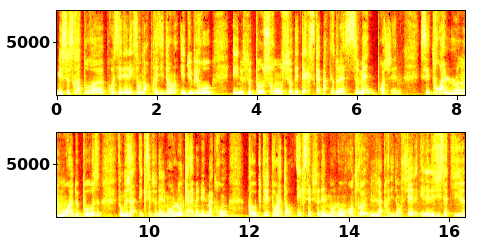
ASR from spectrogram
mais ce sera pour euh, procéder à l'élection de leur président et du bureau. Et ils ne se pencheront sur des textes qu'à partir de la semaine prochaine. Ces trois longs mois de pause sont déjà exceptionnellement longs car Emmanuel Macron a opté pour un temps exceptionnellement long entre la présidentielle et les législatives.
